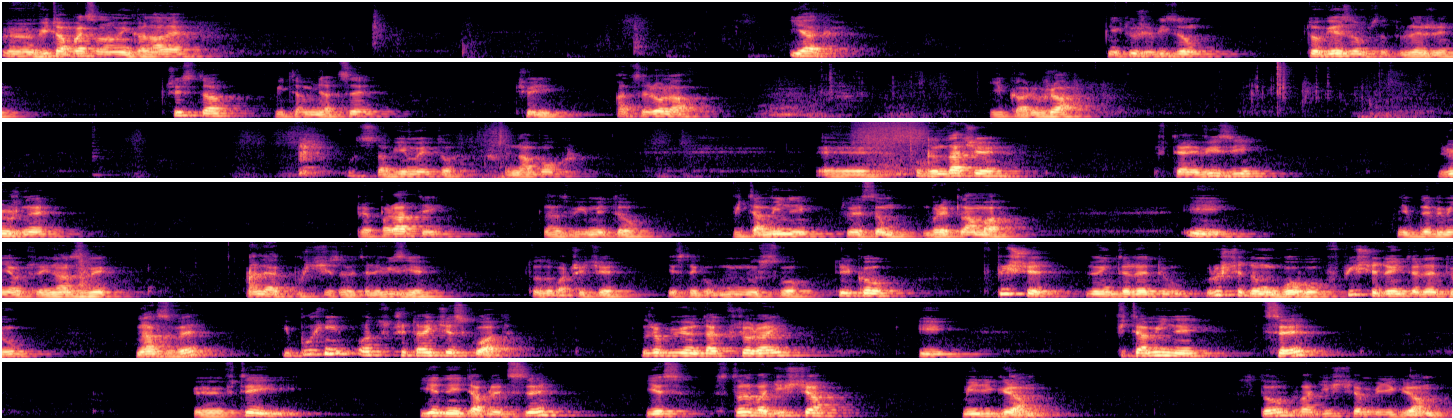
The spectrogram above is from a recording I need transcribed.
E, Witam Państwa na moim kanale. Jak niektórzy widzą, to wiedzą, co tu leży. Czysta witamina C, czyli acerola, dzika róża. Odstawimy to na bok. E, Oglądacie w telewizji różne preparaty, nazwijmy to witaminy, które są w reklamach i nie będę wymieniał tutaj nazwy, ale jak puścicie sobie telewizję, to zobaczycie, jest tego mnóstwo. Tylko wpiszcie do internetu, ruszcie tą głową, wpiszcie do internetu nazwę i później odczytajcie skład. Zrobiłem tak wczoraj i witaminy C y, w tej jednej tabletce jest 120 mg. 120 mg.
